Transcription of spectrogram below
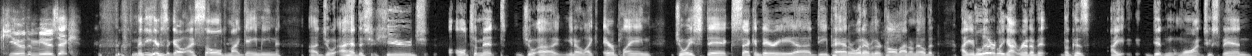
Cue the music. many years ago, I sold my gaming. Uh, joy. I had this huge, ultimate, jo- uh, you know, like airplane joystick, secondary uh, D-pad or whatever they're called. I don't know, but I literally got rid of it because I didn't want to spend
